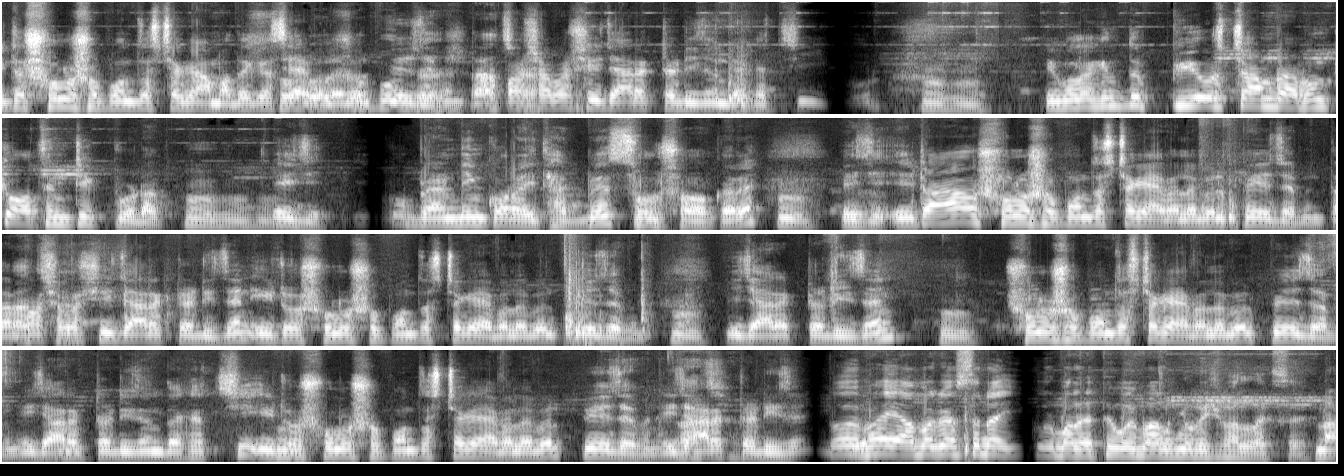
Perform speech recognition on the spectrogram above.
এটা ষোলোশো পঞ্চাশ টাকা আমাদের কাছে অ্যাভেলেবেল পেয়ে যাবেন। তার আচ্ছা। পাশাপাশি যে আরেকটা ডিজাইন দেখাচ্ছি। এগুলো কিন্তু পিওর চামড়া এবং কি অথেন্টিক প্রোডাক্ট এই যে ব্র্যান্ডিং করাই থাকবে সোল সহকারে। এই যে এটা ষোলোশো পঞ্চাশ টাকা অ্যাভেলেবেল পেয়ে যাবেন। তার পাশাপাশি যে আরেকটা ডিজাইন এটাও ষোলোশো পঞ্চাশ টাকা অ্যাভেলেবেল পেয়ে যাবেন। এই যে আরেকটা ডিজাইন ষোলোশো পঞ্চাশ টাকা অ্যাভেলেবেল পেয়ে যাবেন। এই যে আরেকটা ডিজাইন দেখাচ্ছি এটাও ষোলোশো পঞ্চাশ টাকা অ্যাভেলেবেল পেয়ে যাবেন। এই যে আরেকটা ডিজাইন তো ভাই আমার কাছে না ইকুর থেকে ওই মালগুলো বেশি ভালো লাগছে। না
